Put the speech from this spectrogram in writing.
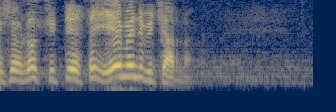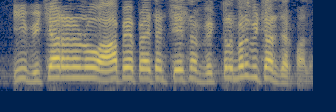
విషయంలో సిట్టేస్తే ఏమైంది విచారణ? ఈ విచారణను ఆపే ప్రయత్నం చేసిన వ్యక్తుల మీద విచారణ జరపాలి.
